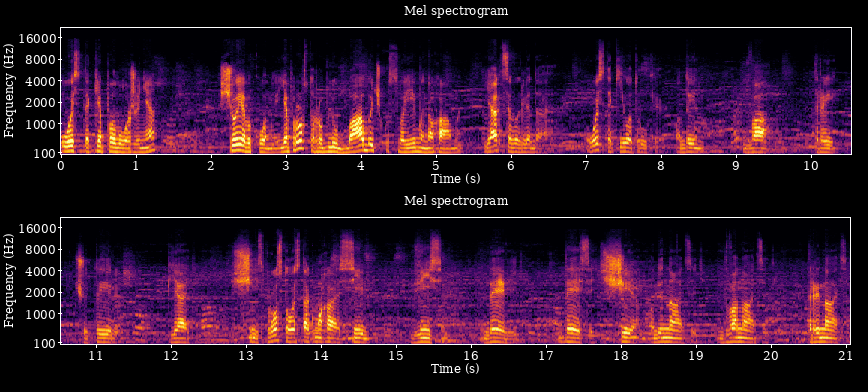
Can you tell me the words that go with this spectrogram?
ось таке положення. Що я виконую? Я просто роблю бабочку своїми ногами. Як це виглядає? Ось такі от рухи. Один, два, три, чотири, п'ять, шість. Просто ось так махаю. Сім, вісім, дев'ять, десять, ще, одинадцять, дванадцять, тринадцять,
